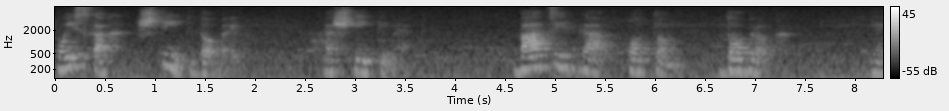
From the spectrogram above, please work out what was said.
poiskah štit dobri, da štiti me. Baci ga potom dobrog, jer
